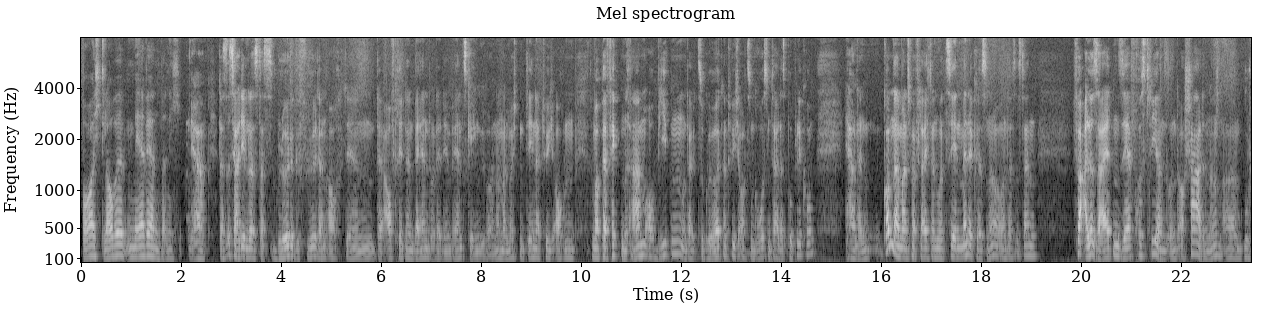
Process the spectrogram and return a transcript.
Boah, ich glaube, mehr werden wir nicht. Ja, das ist ja halt eben das, das blöde Gefühl dann auch den, der auftretenden Band oder den Bands gegenüber. Ne? Man möchte denen natürlich auch einen mal, perfekten Rahmen auch bieten und dazu gehört natürlich auch zum großen Teil das Publikum. Ja, und dann kommen da manchmal vielleicht dann nur zehn Mannequins, ne? Und das ist dann, für alle Seiten sehr frustrierend und auch schade. Ne? Ähm, gut,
